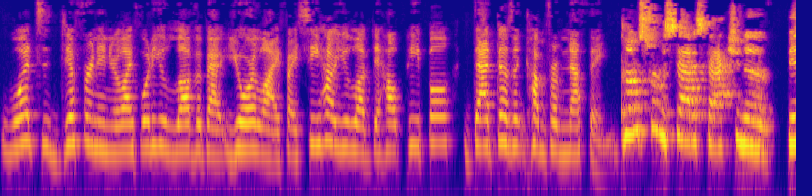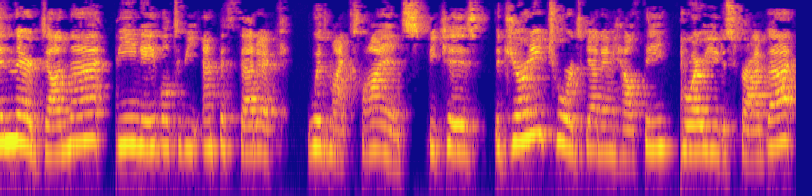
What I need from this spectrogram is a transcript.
what's different in your life? What do you love about your life? I see how you love to help people. That doesn't come from nothing. It comes from a satisfaction of been there, done that, being able to be empathetic with my clients because the journey towards getting healthy, however you describe that,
